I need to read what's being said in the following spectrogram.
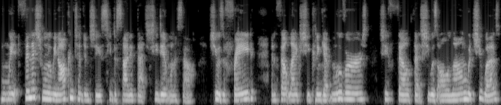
when we had finished removing all contingencies, she decided that she didn't want to sell she was afraid and felt like she couldn't get movers. She felt that she was all alone, which she was.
